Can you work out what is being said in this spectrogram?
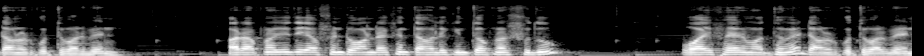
ডাউনলোড করতে পারবেন। আর আপনারা যদি এই অপশানটি অন রাখেন, তাহলে কিন্তু আপনারা শুধু ওয়াইফাইয়ের মাধ্যমে ডাউনলোড করতে পারবেন।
